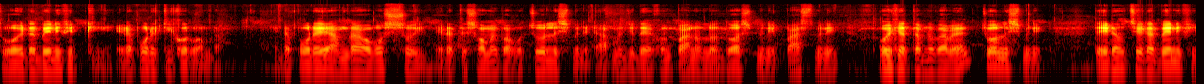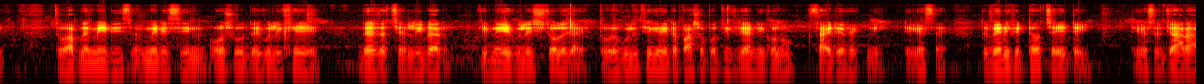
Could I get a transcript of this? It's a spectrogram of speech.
তো এটা বেনিফিট কি? এটা পরে কি করব আমরা? এটা পরে আমরা অবশ্যই এটাতে সময় পাবো চল্লিশ মিনিট। আপনি যদি এখন পান হলো দশ মিনিট, পাঁচ মিনিট, ওই ক্ষেত্রে আপনি পাবেন চল্লিশ মিনিট। তো এটা হচ্ছে এটার বেনিফিট তো আপনি মেডিসিন ওষুধ এগুলি খেয়ে দেখা যাচ্ছে লিভার কিডনি এগুলি চলে যায়। তো ওইগুলি থেকে এটা পার্শ্ব প্রতিক্রিয়া নেই কোনো সাইড এফেক্ট নেই, ঠিক আছে? তো বেনিফিটটা হচ্ছে এটাই, ঠিক আছে? যারা,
